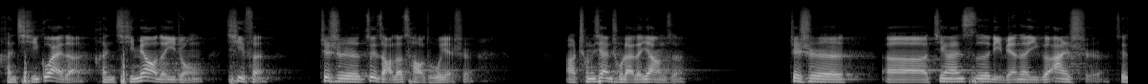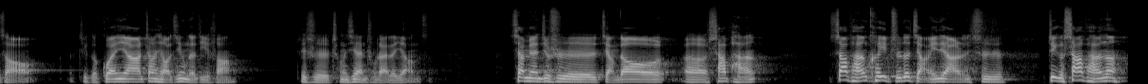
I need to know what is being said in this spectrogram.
很奇怪的、很奇妙的一种气氛，这是最早的草图，也是啊呈现出来的样子。这是呃静安寺里边的一个暗室，最早这个关押张小静的地方，这是呈现出来的样子。下面就是讲到呃沙盘，沙盘可以值得讲一点是这个沙盘呢，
